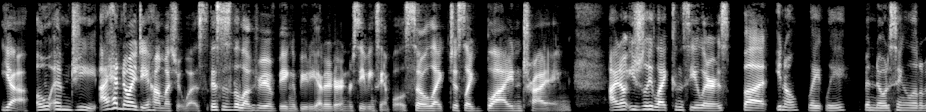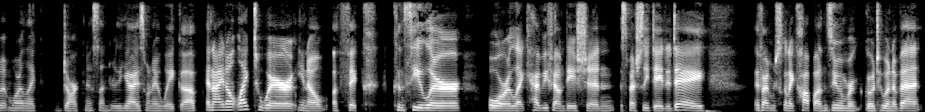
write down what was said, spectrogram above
Yeah. OMG. I had no idea how much it was. This is the luxury of being a beauty editor and receiving samples. So, like, just like blind trying. I don't usually like concealers, but, you know, lately, been noticing a little bit more like darkness under the eyes when I wake up. And I don't like to wear, you know, a thick concealer or like heavy foundation, especially day to day. If I'm just going to hop on Zoom or go to an event,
